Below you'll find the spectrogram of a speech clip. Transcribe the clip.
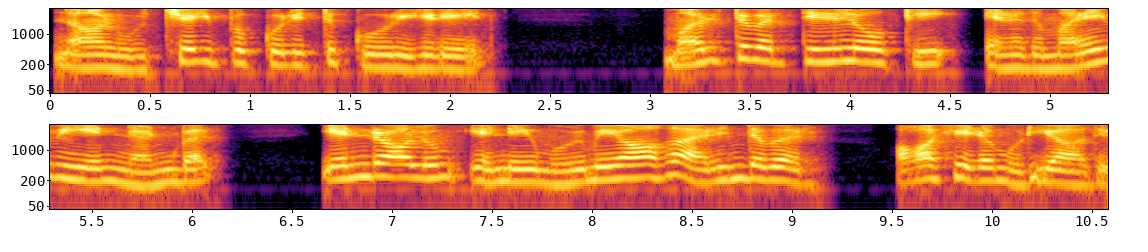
நான் உச்சரிப்பு குறித்து கூறுகிறேன். மருத்துவர் திரிலோக்கி எனது மனைவியின் நண்பர். என்றாலும் என்னை முழுமையாக அறிந்தவர் ஆகிட முடியாது.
